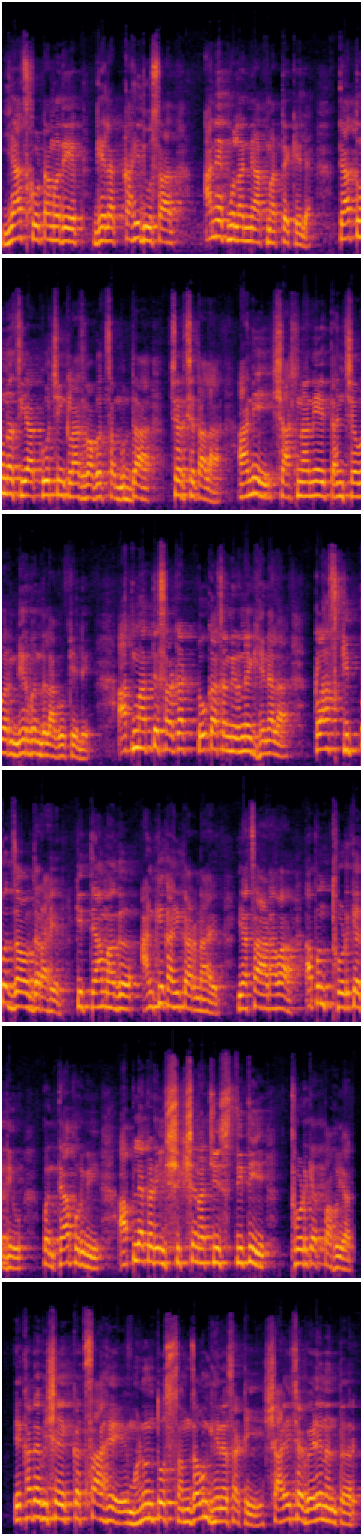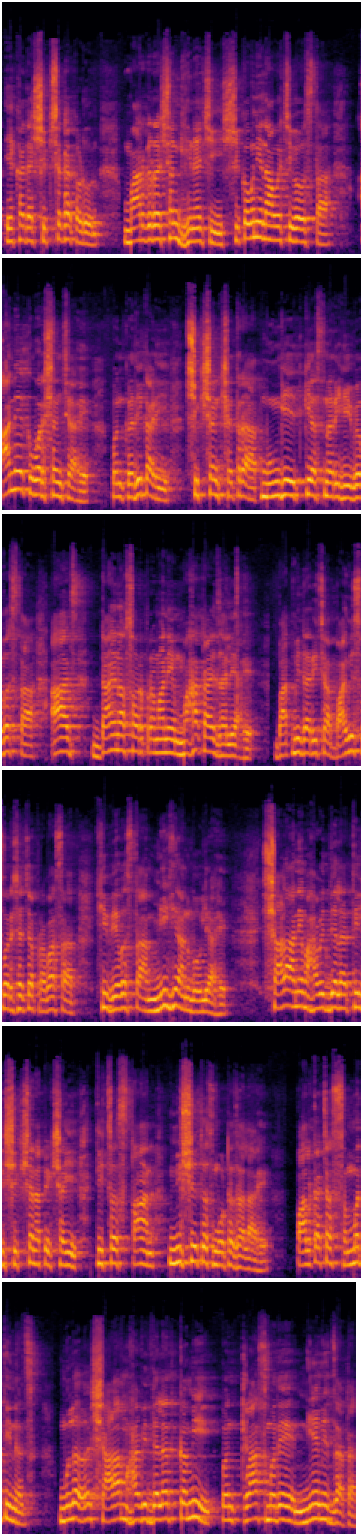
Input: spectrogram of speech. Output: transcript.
याच कोटामध्ये गेल्या काही दिवसात अनेक मुलांनी आत्महत्या केल्या. त्यातूनच या कोचिंग क्लासबाबतचा मुद्दा चर्चेत आला आणि शासनाने त्यांच्यावर निर्बंध लागू केले. आत्महत्येसारखा टोकाचा निर्णय घेण्याला क्लास कितपत जबाबदार आहेत की त्यामागं आणखी काही कारणं आहेत याचा आढावा आपण थोडक्यात घेऊ. पण त्यापूर्वी आपल्याकडील शिक्षणाची स्थिती थोडक्यात पाहूयात. एखादा विषय कच्चा आहे म्हणून तो समजावून घेण्यासाठी शाळेच्या वेळेनंतर एखाद्या शिक्षकाकडून मार्गदर्शन घेण्याची शिकवणी नावाची व्यवस्था अनेक वर्षांची आहे. पण कधी काळी शिक्षण क्षेत्रात मुंगी इतकी असणारी ही व्यवस्था आज डायनासॉरप्रमाणे महाकाय झाली आहे. बातमीदारीच्या बावीस वर्षाच्या प्रवासात ही व्यवस्था मीही अनुभवली आहे. शाळा आणि महाविद्यालयातील शिक्षणापेक्षाही तिचं स्थान निश्चितच मोठं झालं आहे. पालकाच्या संमतीनंच मुलं शाळा महाविद्यालयात कमी पण क्लासमध्ये नियमित जातात.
